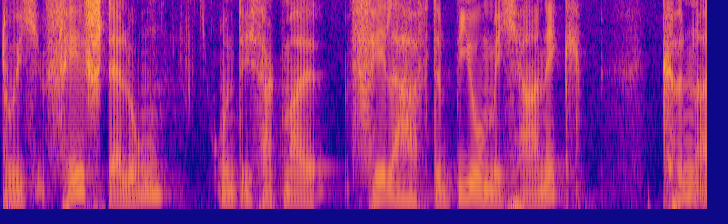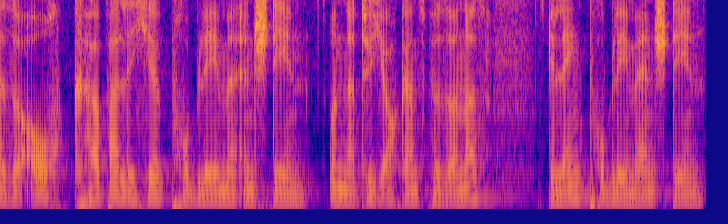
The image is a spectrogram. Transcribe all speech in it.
Durch Fehlstellung und ich sag mal fehlerhafte Biomechanik können also auch körperliche Probleme entstehen und natürlich auch ganz besonders Gelenkprobleme entstehen.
